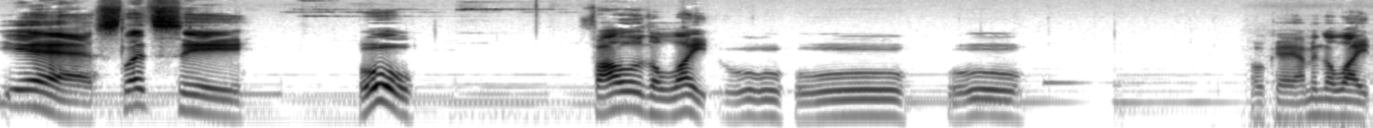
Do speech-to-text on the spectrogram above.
Yes, let's see. Ooh. Follow the light. Ooh, ooh, ooh. Okay, I'm in the light.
